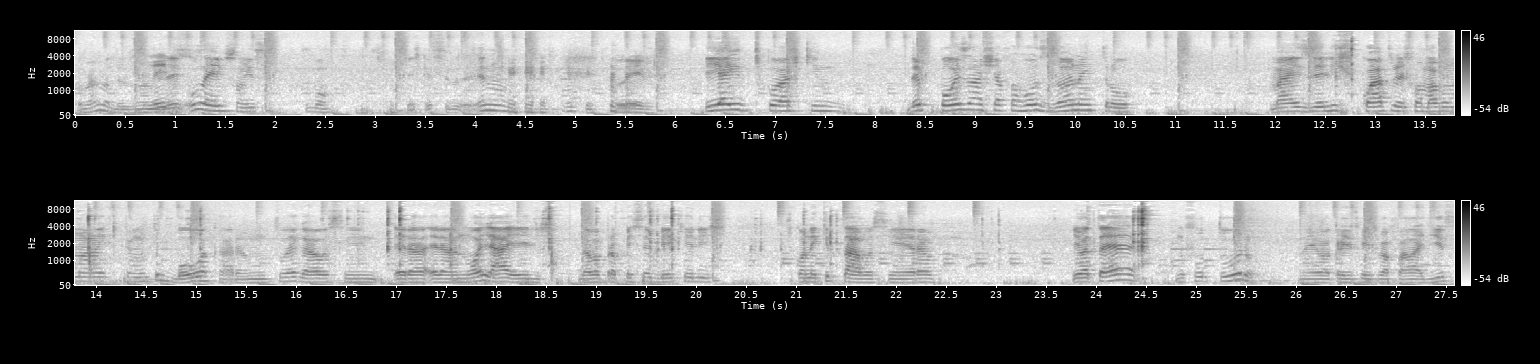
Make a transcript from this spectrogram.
Como é, meu Deus? O nome? O isso. Muito bom. Tinha esquecido dele. Eu não... Enfim. E aí, tipo, eu acho que depois a chefa Rosana entrou. Mas eles quatro, eles formavam uma equipe muito boa, cara, muito legal, assim, era, era no olhar eles, dava pra perceber que eles conectavam, assim, era... Eu até, no futuro, né, eu acredito que a gente vai falar disso,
